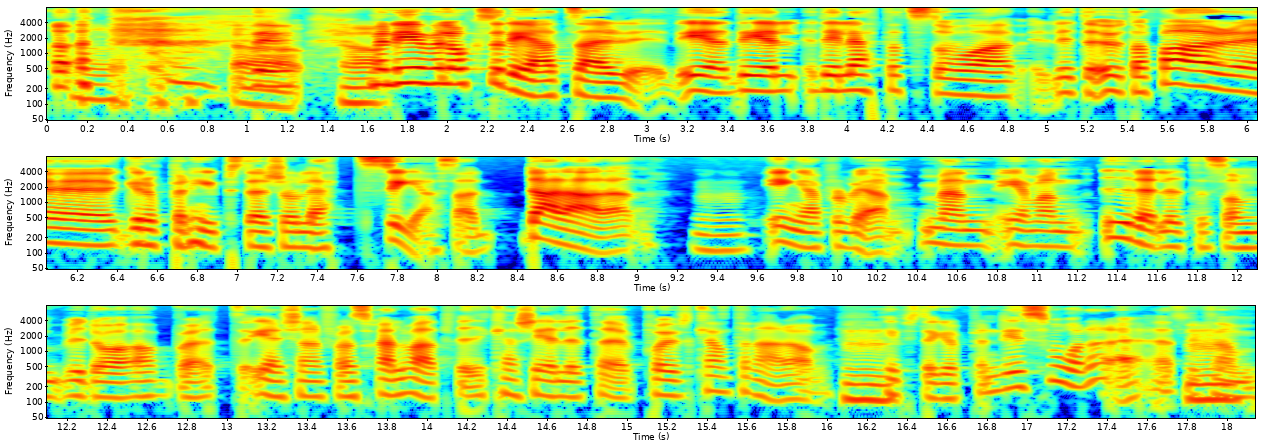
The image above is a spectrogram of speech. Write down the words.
Oh. Det, Men det är väl också det att så här, det, är, det, är, det är lätt att stå lite utanför eh, gruppen hipsters och lätt se, så här, där är den. Mm. Inga problem. Men är man i det lite som vi då har börjat erkänna för oss själva, att vi kanske är lite på utkanten här av Mm. hipstergruppen, det är svårare att liksom,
